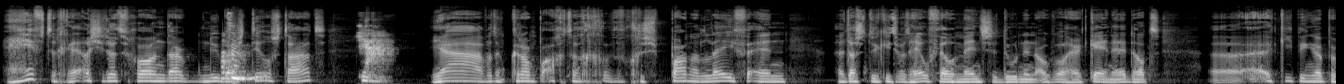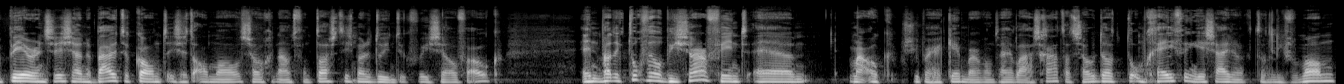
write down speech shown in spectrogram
Heftig, hè? Als je dat gewoon daar nu bij stilstaat. Ja. Ja, wat een krampachtig, gespannen leven. En uh, dat is natuurlijk iets wat heel veel mensen doen en ook wel herkennen. Dat uh, keeping up appearances. Aan de buitenkant is het allemaal zogenaamd fantastisch, maar dat doe je natuurlijk voor jezelf ook. En wat ik toch wel bizar vind, uh, maar ook super herkenbaar, want helaas gaat dat zo, dat de omgeving, je zei dat een lieve man,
